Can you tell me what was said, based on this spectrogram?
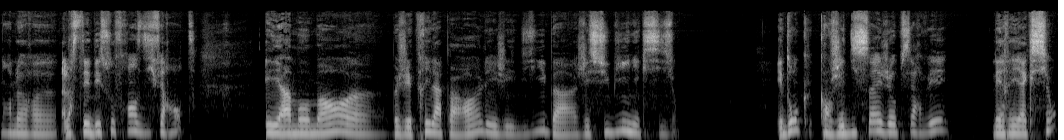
Dans leur, Alors, c'était des souffrances différentes. Et à un moment, euh, bah, j'ai pris la parole et j'ai dit bah, j'ai subi une excision. Et donc, quand j'ai dit ça, j'ai observé les réactions.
